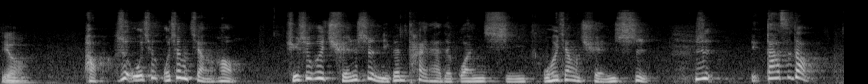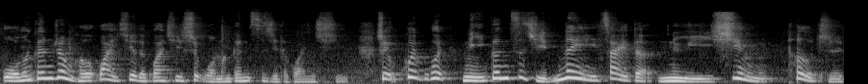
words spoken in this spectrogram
有。有好，所以我这样我这样讲哈，学士会诠释你跟太太的关系，我会这样诠释，就是大家知道，我们跟任何外界的关系是我们跟自己的关系，所以会不会你跟自己内在的女性特质，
